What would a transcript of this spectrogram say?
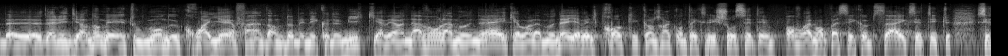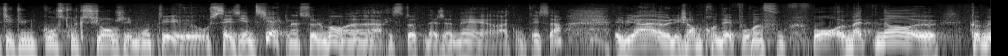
d'aller dire non, mais tout le monde croyait, enfin, dans le domaine économique, qu'il y avait un avant la monnaie, et qu'avant la monnaie, il y avait le troc. Et quand je racontais que les choses s'étaient pas vraiment passées comme ça et que c'était, une construction, j'ai monté euh, au XVIe siècle hein, seulement, hein, Aristote n'a jamais raconté ça, eh bien, euh, les gens me prenaient pour un fou. Bon, euh, maintenant, comme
